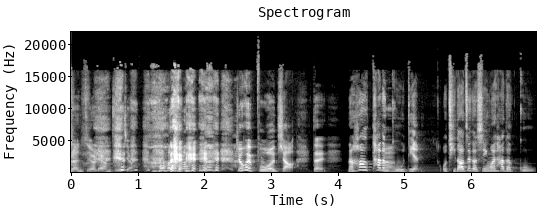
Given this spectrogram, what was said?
人只有两只脚，对，就会跛脚。对，然后它的鼓点，嗯、我提到这个是因为它的鼓，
